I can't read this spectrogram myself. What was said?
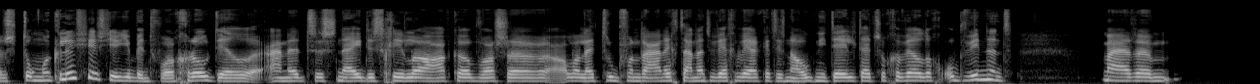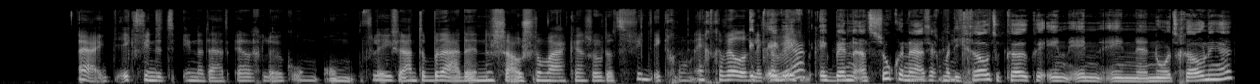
stomme klusjes. Je, je bent voor een groot deel aan het snijden, schillen, hakken, wassen... allerlei troep vandaan echt aan het wegwerken. Het is nou ook niet de hele tijd zo geweldig opwindend. Maar... Um, ja, ik, ik vind het inderdaad erg leuk om, om vlees aan te braden en een saus te maken en zo. Dat vind ik gewoon echt geweldig lekker ik, werk. Ik, ik, ben aan het zoeken naar zeg maar, die grote keuken in, in, in uh, Noord-Groningen,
